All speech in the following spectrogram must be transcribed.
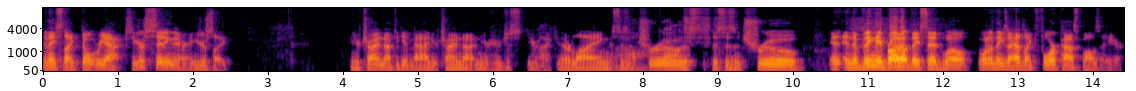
and they like don't react. So you're sitting there and you're just like and you're trying not to get mad. You're trying not, and you're, you're just you're like they're lying. This isn't Oh, true. gosh. This this isn't true. And and the thing they brought up, they said, well, one of the things I had like four pass balls that year,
